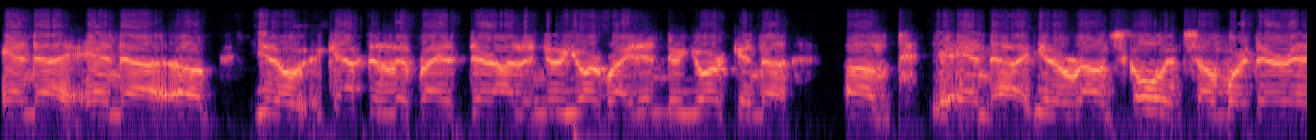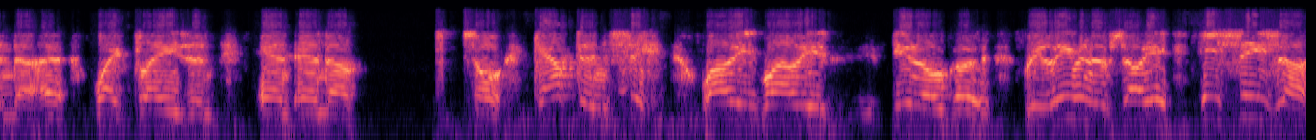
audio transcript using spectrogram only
and uh, and uh, uh, you know, captain lived right there out of New York, right in New York, and uh, um, and uh, you know, around Skaaland somewhere there in uh, White Plains, and and and uh, so captain, see, while he while he you know uh, relieving himself, he he sees uh,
